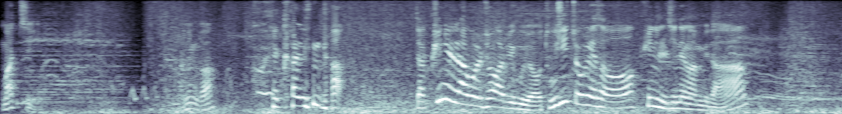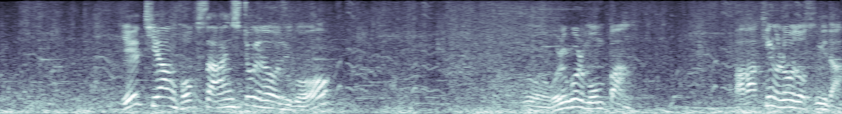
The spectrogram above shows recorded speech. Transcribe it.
맞지? 아닌가? 헷갈린다. 자 퀸일 라볼 조합이고요. 2시 쪽에서 퀸일 진행합니다 예티양 법사 1시 쪽에 넣어주고. 요 올골 몸빵. 바바킹을 넣어줬습니다.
